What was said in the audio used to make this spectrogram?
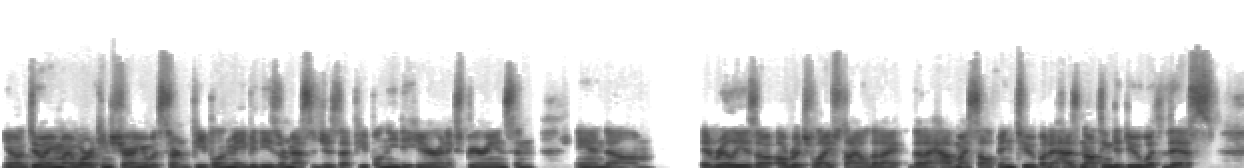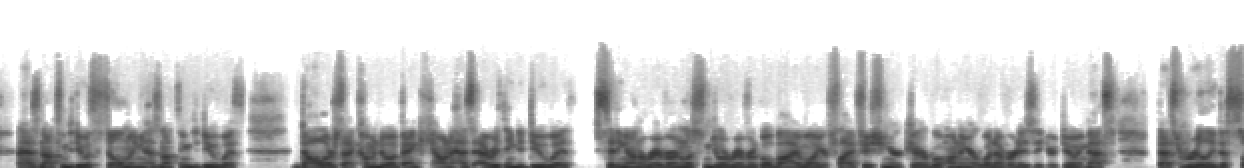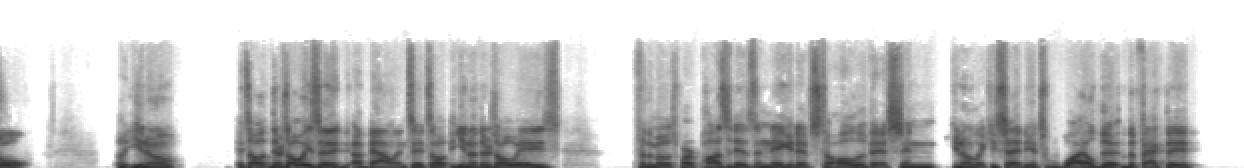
you know doing my work and sharing it with certain people and maybe these are messages that people need to hear and experience and and um, it really is a, a, rich lifestyle that i that i have myself into but it has nothing to do with this. It has nothing to do with filming. It has nothing to do with dollars that come into a bank account. It has everything to do with sitting on a river and listening to a river go by while you're fly fishing or caribou hunting or whatever it is that you're doing. That's that's really the soul. You know it's all there's always a, a balance. It's all you know, there's always for the most part positives and negatives to all of this. And, you know, like you said, it's wild the the fact that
